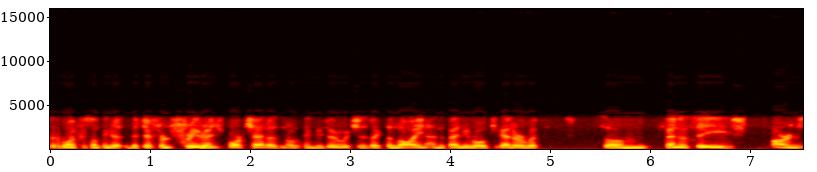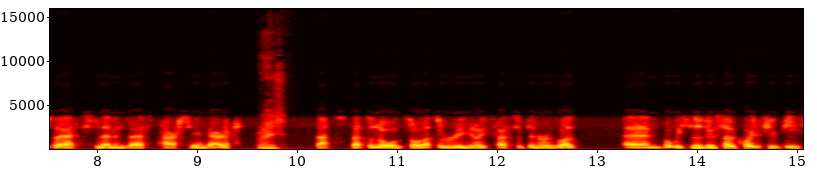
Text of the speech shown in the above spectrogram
they're going for something a little bit different. Free range porchetta is another thing we do, which is like the loin and the belly rolled together with some fennel seed, orange zest, lemon zest, parsley and garlic. Right. That's that's a load, so that's a really nice festive dinner as well. Um, but we still do sell quite a few geese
